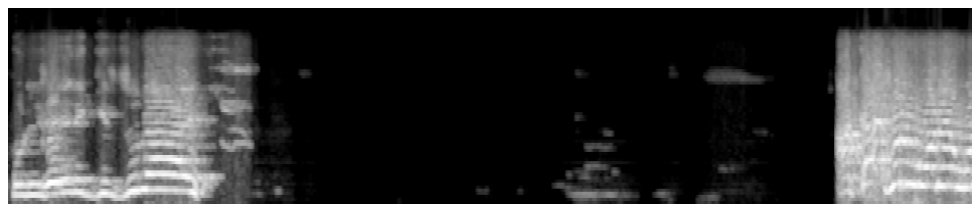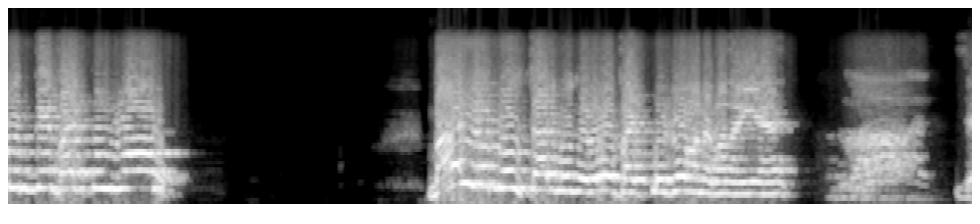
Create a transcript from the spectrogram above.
কুড়ি যাই কিছু নাই। আকাশের উপরে উড়তে ফাইভ করল দোস্তার মধ্যে ও ফাইভ করছ মানে বানাইয়া। যে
